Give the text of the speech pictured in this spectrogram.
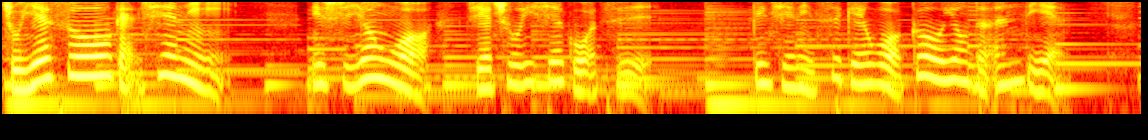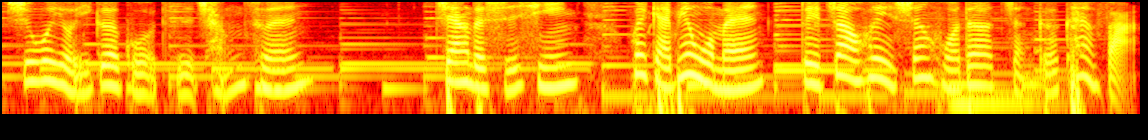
主耶稣，感谢你，你使用我结出一些果子，并且你赐给我够用的恩典，使我有一个果子长存。”这样的实行会改变我们对教会生活的整个看法。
